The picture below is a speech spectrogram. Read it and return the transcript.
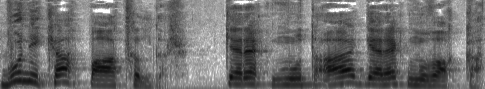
bu nikah batıldır. Gerek mut'a gerek muvakkat.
